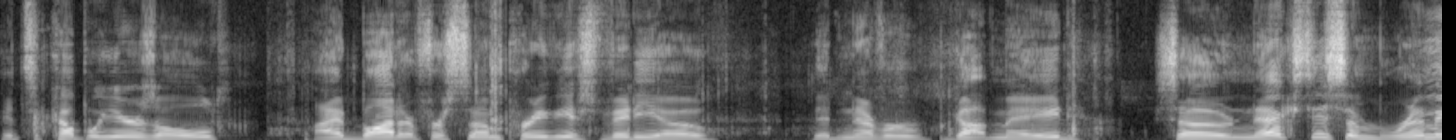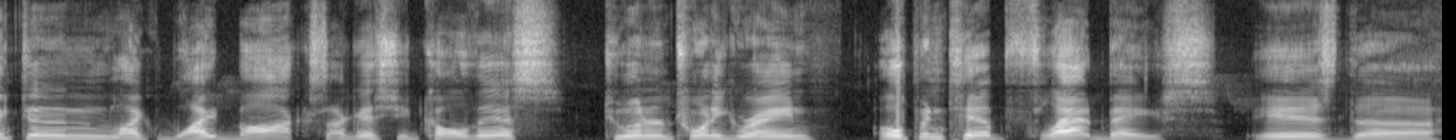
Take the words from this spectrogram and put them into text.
It's a couple years old. I bought it for some previous video that never got made. So next is some Remington like white box, I guess you'd call this. 220 grain, open tip flat base is the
